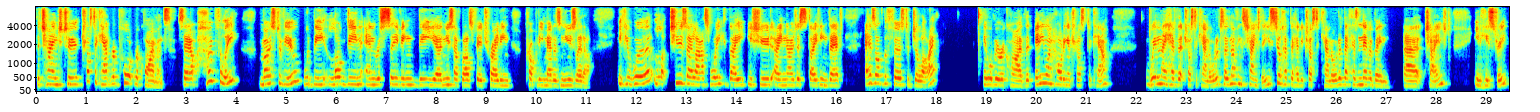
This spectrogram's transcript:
the change to trust account report requirements. So hopefully most of you would be logged in and receiving the uh, New South Wales Fair Trading Property Matters newsletter. If you were, Tuesday last week, they issued a notice stating that as of the 1st of July, it will be required that anyone holding a trust account, when they have that trust account audit, so nothing's changed there, you still have to have your trust account audit. That has never been uh, changed in history.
